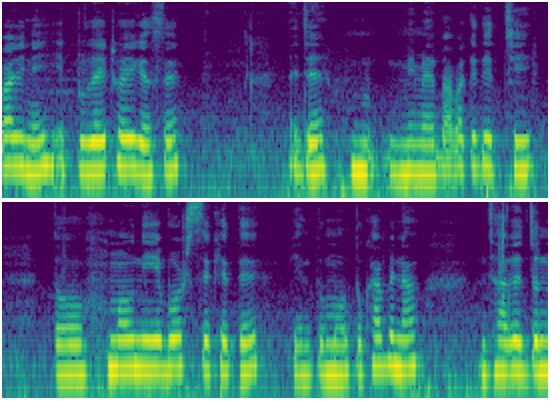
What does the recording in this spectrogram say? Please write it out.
পারিনি, একটু লেট হয়ে গেছে। এই যে মিমের বাবাকে দিচ্ছি। তো মৌ নিয়ে বসছে খেতে, কিন্তু মৌ তো খাবে না। ঝালের জন্য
